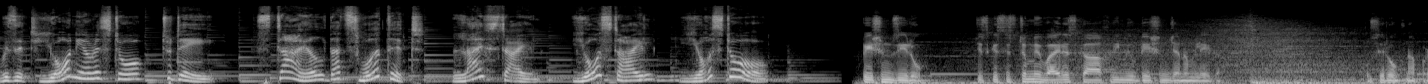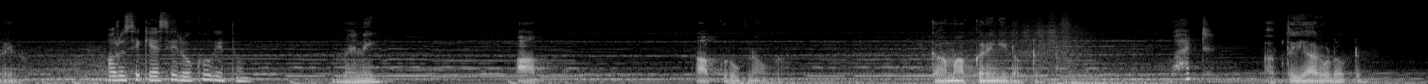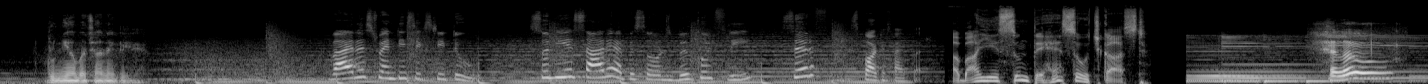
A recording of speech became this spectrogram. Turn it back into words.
Visit your nearest store today. Style that's worth it. Lifestyle. Your style, your store. Patient zero जिसके system में virus का आखिरी mutation जन्म लेगा उसे रोकना पड़ेगा और उसे कैसे रोकोगे तुम मैं नहीं आप आपको रोकना होगा काम आप करेंगी डॉक्टर व्हाट आप तैयार हो डॉक्टर दुनिया बचाने के लिए। वायरस 2062 सुनिए सारे एपिसोड्स बिल्कुल फ्री सिर्फ़ स्पॉटिफाई पर। अब आइए सुनते हैं Sochcast hello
